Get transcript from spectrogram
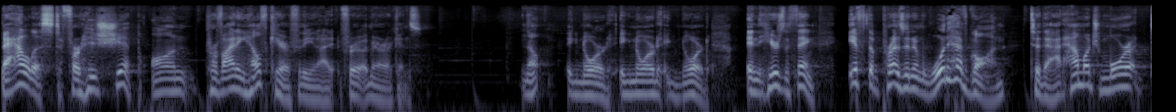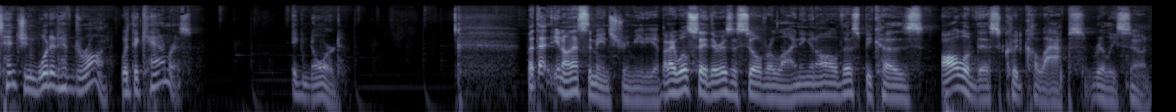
ballast for his ship on providing health care for the United for Americans. No, ignored, ignored, ignored. And here's the thing if the president would have gone to that, how much more attention would it have drawn with the cameras? Ignored. But that, you know, that's the mainstream media. But I will say there is a silver lining in all of this because all of this could collapse really soon.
